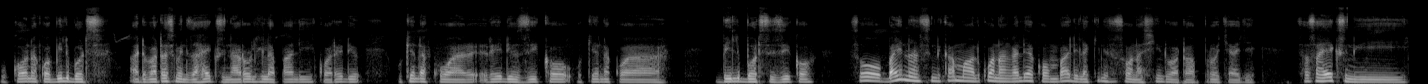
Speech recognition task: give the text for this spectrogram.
Ukaona kwa billboards advertisement za hex zina roll kila pali kwa radio. Ukienda kwa radio ziko ukienda kwa billboards ziko. So binance ni kama walikuwa wanaangalia kwa mbali lakini sasa wanashindwa watu approach aje. Sasa hex ni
